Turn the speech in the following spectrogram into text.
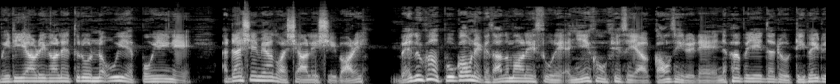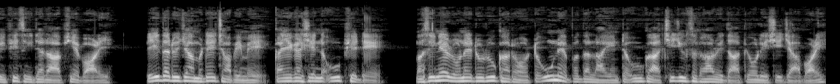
မီဒီယာတွေကလည်းသူတို့နှစ်ဦးရဲ့ပုံရိပ်နဲ့အတက်ရှင်များစွာရှားလေးရှိပါတယ်။ဘယ်သူကပိုကောင်းတဲ့ကစားသမားလဲဆိုတဲ့အငင်းခုန်ဖြစ်စရာခေါင်းစဉ်တွေနဲ့နှစ်ဖက်ပရိသတ်တို့ဒီဘိတ်တွေဖြစ်စေတတ်တာဖြစ်ပါတယ်။ပရိသတ်တွေကြမတည့်ကြပေမဲ့ကာယကရှင်နှစ်ဦးဖြစ်တဲ့ မက်ဆီနဲ့ရိုနယ်ဒိုတို့ကတော့တဦးနဲ့ပတ်သက်လာရင်တဦးကချီးကျူးစကားတွေသာပြောလို့ရှိကြပါတယ်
